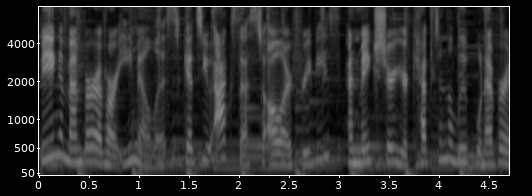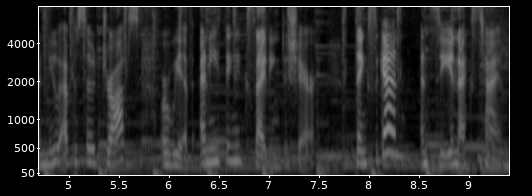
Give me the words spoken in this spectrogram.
Being a member of our email list gets you access to all our freebies and makes sure you're kept in the loop whenever a new episode drops or we have anything exciting to share. Thanks again, and see you next time.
